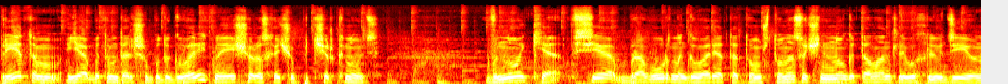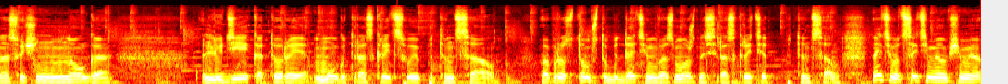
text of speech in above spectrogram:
При этом я об этом дальше буду говорить, но я еще раз хочу подчеркнуть. В Nokia все бравурно говорят о том, что у нас очень много талантливых людей, у нас очень много людей, которые могут раскрыть свой потенциал. Вопрос в том, чтобы дать им возможность раскрыть этот потенциал. Знаете, вот с этими общими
